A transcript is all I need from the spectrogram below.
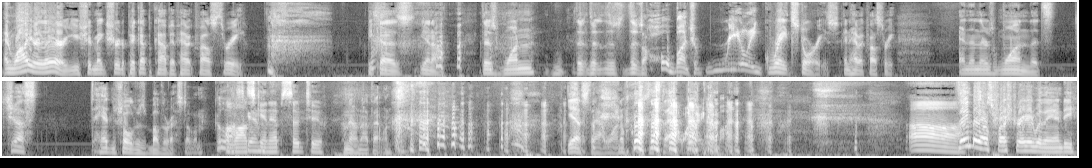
And while you're there, you should make sure to pick up a copy of Havoc Files 3. because, you know, there's one, there, there's, there's a whole bunch of really great stories in Havoc Files 3. And then there's one that's just head and shoulders above the rest of them. The Lost, Skin. episode two. No, not that one. yes, that one. Of course it's that one. I mean, come on. Oh, Is anybody else frustrated with Andy?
